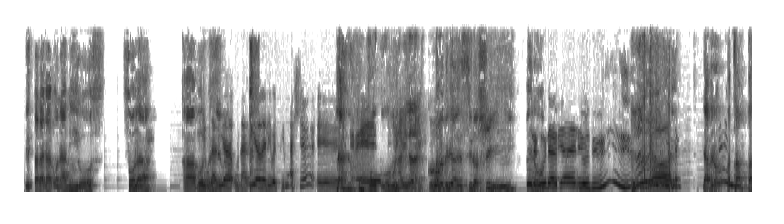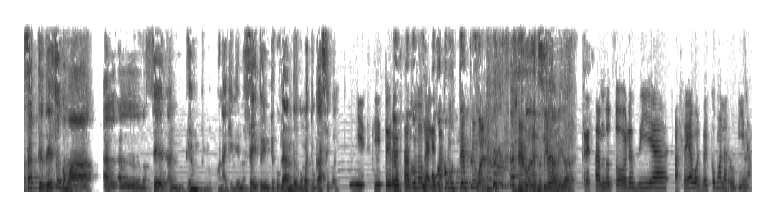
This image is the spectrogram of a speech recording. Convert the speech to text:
de estar acá con amigos, sola, a una vida, una vida de libertinaje. eh, Claro, eh, un poco. Una vida de No lo alcohol. quería decir así, pero una vida de libertinaje. No, ya, pero pasaste de eso como a, al, al, no sé, al templo, o nada que ver, no sé, estoy especulando cómo es tu casa igual. sí, sí, estoy Es un rezando poco, un poco es como un templo igual. Debo No decir. sé, amiga. Rezando todos los días. Pasé a volver como a la rutina,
